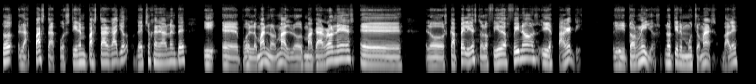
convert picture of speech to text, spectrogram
todo, las pastas, pues tienen pasta gallo, de hecho generalmente, y eh, pues lo más normal, los macarrones, los capelli, esto, los fideos finos y espagueti y tornillos, no tienen mucho más, ¿vale?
